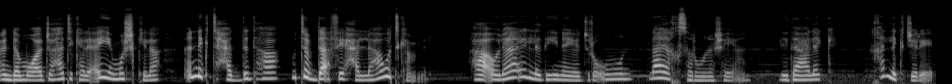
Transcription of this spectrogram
عند مواجهتك لأي مشكلة أنك تحددها وتبدأ في حلها وتكمل. هؤلاء الذين يجرؤون لا يخسرون شيئا. لذلك خلك جريء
